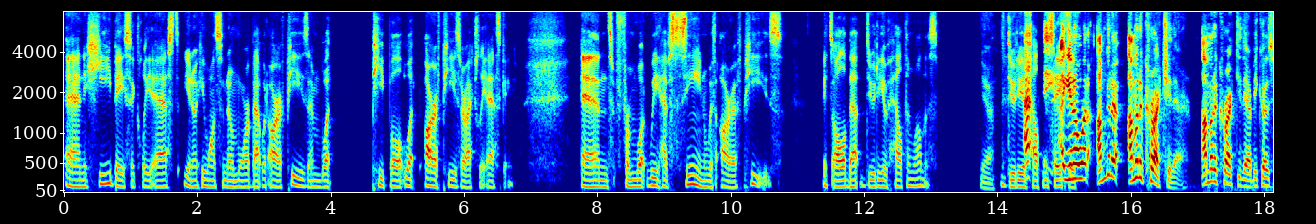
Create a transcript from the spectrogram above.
And he basically asked, you know, he wants to know more about what RFPs and what people, what RFPs are actually asking. And from what we have seen with RFPs, it's all about duty of health and wellness. Yeah. Duty of I- health and safety. You know what? I'm gonna I'm gonna correct you there. I'm gonna correct you there because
